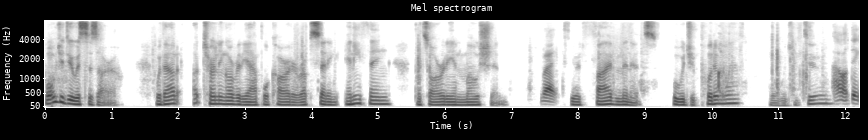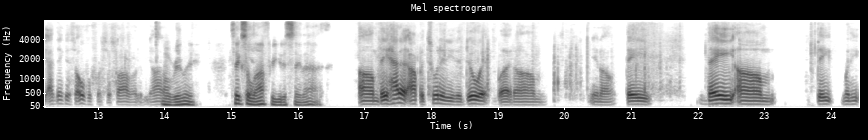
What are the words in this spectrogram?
What would you do with Cesaro without uh, turning over the apple cart or upsetting anything that's already in motion? Right. If you had five minutes, who would you put him with? What would you do? I don't think I think it's over for Cesaro to be honest. Oh, really? It takes a lot for you to say that. Um, they had an opportunity to do it, but um, you know, they they um they when he,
